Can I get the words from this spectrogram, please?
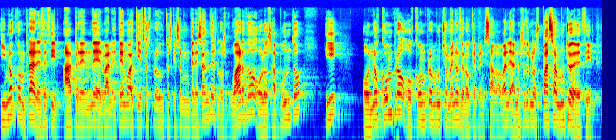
y no comprar, es decir, aprender, vale, tengo aquí estos productos que son interesantes, los guardo o los apunto y o no compro o compro mucho menos de lo que pensaba, ¿vale? A nosotros nos pasa mucho de decir,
